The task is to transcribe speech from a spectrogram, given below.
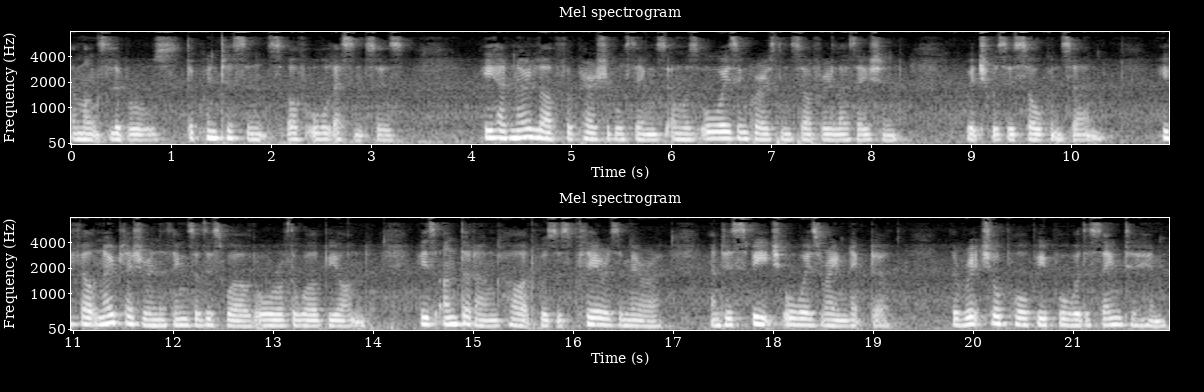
amongst liberals, the quintessence of all essences. He had no love for perishable things and was always engrossed in self realization, which was his sole concern. He felt no pleasure in the things of this world or of the world beyond. His antarang heart was as clear as a mirror, and his speech always rained nectar. The rich or poor people were the same to him.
